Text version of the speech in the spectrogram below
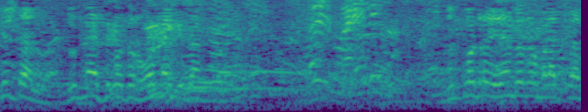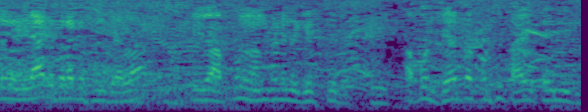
ಕೀಳ್ತಾ ಇಲ್ವಾ? ದುಡ್ಡು ನಾಸಿಗೋಸ್ಕರ ರೋಡ್ ಹಾಕಿದ್ದಾರೆ. ದುಡ್ಡು ಕೊಟ್ಟರೆ ಏನು ಬೇಕಾದ್ರೆ ಮಾಡಕ್ತಾರೆ ಯಾಕೆ ತರಕ ಸಂಖ್ಯೆ ಈಗ ಅಪ್ಪನ ನನ್ನ ಕಡೆಯಿಂದ ಗಿಫ್ಟ್ ಇದೆ. ಅಪ್ಪನ ದೇವತ ಕೊಡಿಸಿ ತಾಯಿ ಟೈಮ್ ಮುಗಿ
